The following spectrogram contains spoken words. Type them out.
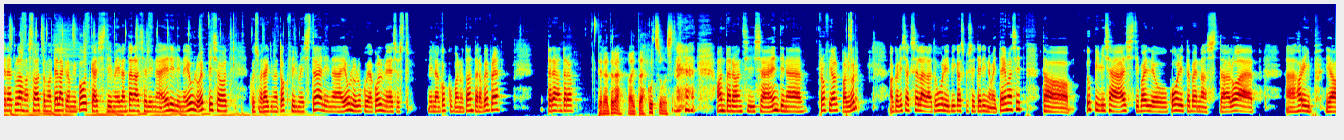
tere tulemast vaatama Telegrami podcasti, meil on täna selline eriline jõuluepisood, kus me räägime dokfilmist Tõeline jõululugu ja kolm Jeesust, mille on kokku pannud Andero Vebre. tere, Andero. tere, tere, aitäh kutsumast Andero on siis äh, endine profijalgpallur, aga lisaks sellele ta uurib igasuguseid erinevaid teemasid, ta õpib ise hästi palju, koolitab ennast, loeb, äh, harib ja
